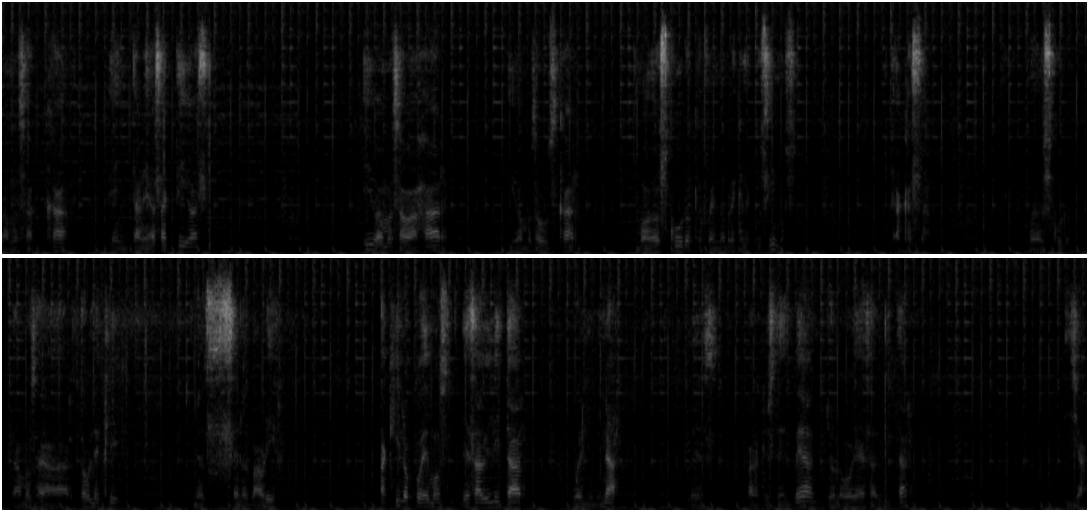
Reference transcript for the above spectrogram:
vamos acá en tareas activas y vamos a bajar y vamos a buscar modo oscuro que fue el nombre que le pusimos. Acá está. Modo oscuro. Le vamos a dar doble clic y se nos va a abrir. Aquí lo podemos deshabilitar o eliminar. Entonces para que ustedes vean yo lo voy a deshabilitar. Y ya.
